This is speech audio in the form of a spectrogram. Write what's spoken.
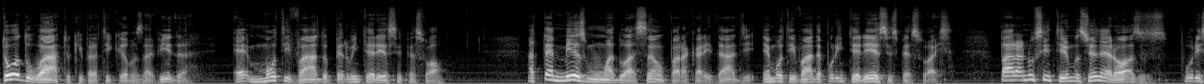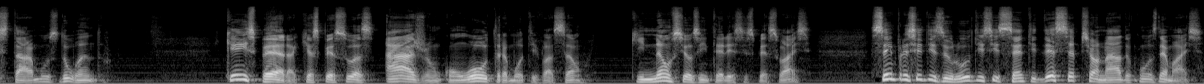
Todo ato que praticamos na vida é motivado pelo interesse pessoal. Até mesmo uma doação para a caridade é motivada por interesses pessoais, para nos sentirmos generosos por estarmos doando. Quem espera que as pessoas ajam com outra motivação, que não seus interesses pessoais, sempre se desilude e se sente decepcionado com os demais.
